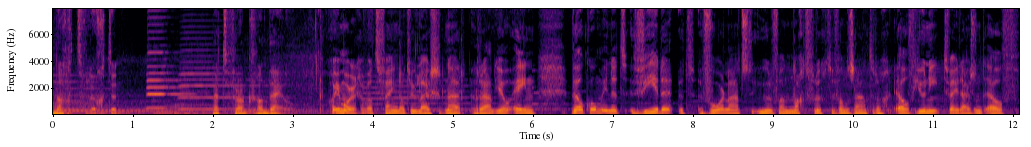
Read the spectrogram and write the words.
Nachtvluchten. Met Frank van Dijl. Goedemorgen, wat fijn dat u luistert naar Radio 1. Welkom in het vierde, het voorlaatste uur van Nachtvluchten van zaterdag 11 juni 2011.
